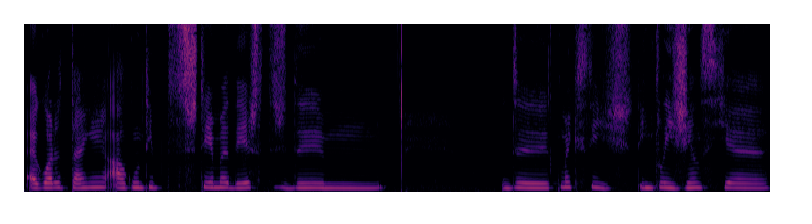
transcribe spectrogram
agora têm algum tipo de sistema destes de. Hum, de. como é que se diz? De inteligência.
